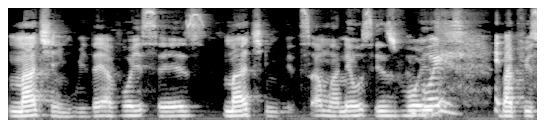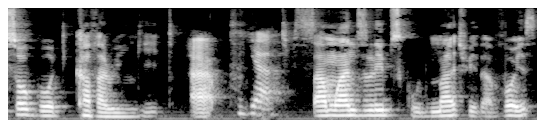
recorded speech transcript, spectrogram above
matching with their voices, matching with someone else's voice, Voice. but we saw God covering it up. Yeah. Someone's lips could match with a voice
